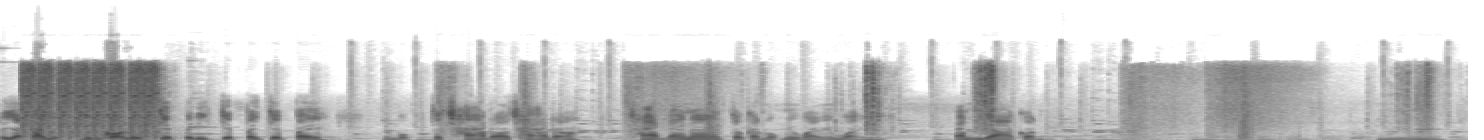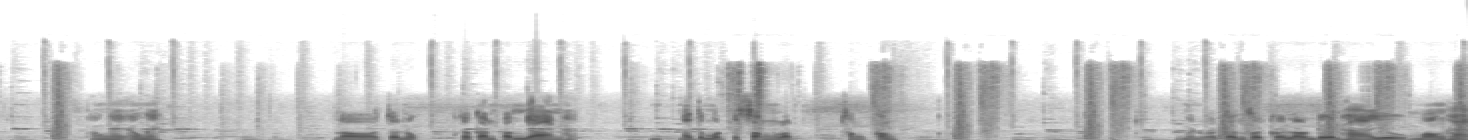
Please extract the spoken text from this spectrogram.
ระยะไกลยิงก่อนเลยเจ็บไปดิเจ็บไปเจ็บไปมันบอกจะชาร์จหรอชาร์จหรอชาร์จได้นะ เจ้ากันบอกไม่ไหวไม่ไหวปั๊มยาก่อนอเอาไงเอาไงรอเจ้านกเจ้ากันปั๊มยานะฮะ น่าจะหมดไปสองหลอดสองกล่อง เหมือนว่ากันสดของเราเดินหาอยู่ มองหา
